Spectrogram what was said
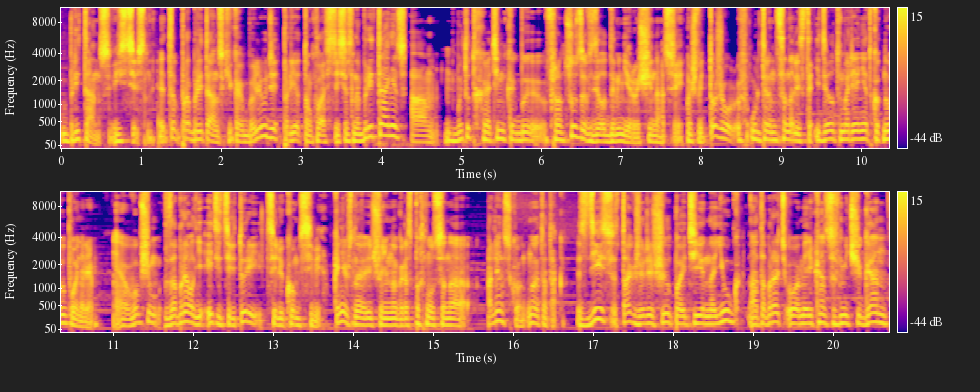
британцы, естественно. Это про британские как бы люди. Придет там к власти, естественно, британец, а мы тут хотим как бы французов сделать доминирующей нацией. Мы же ведь тоже ультранационалисты и делать марионетку, ну вы поняли. Э, в общем, забрал я эти территории целиком себе. Конечно, еще немного распахнулся на Аляску, но это так. Здесь также решил пойти на юг, отобрать у американцев Мичиган,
